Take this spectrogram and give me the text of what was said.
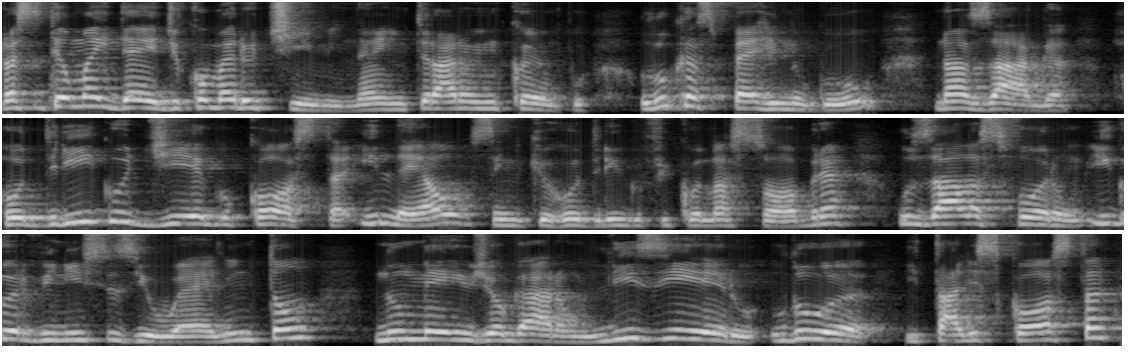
Para se ter uma ideia de como era o time, né? entraram em campo Lucas Perry no gol, na zaga Rodrigo, Diego Costa e Léo, sendo que o Rodrigo ficou na sobra. Os alas foram Igor Vinícius e Wellington. No meio jogaram Lisiero, Luan e Thales Costa.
